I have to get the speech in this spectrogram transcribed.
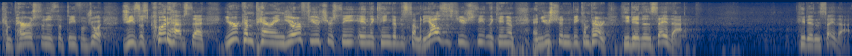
comparison is the thief of joy. Jesus could have said, you're comparing your future seat in the kingdom to somebody else's future seat in the kingdom, and you shouldn't be comparing. He didn't say that. He didn't say that.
